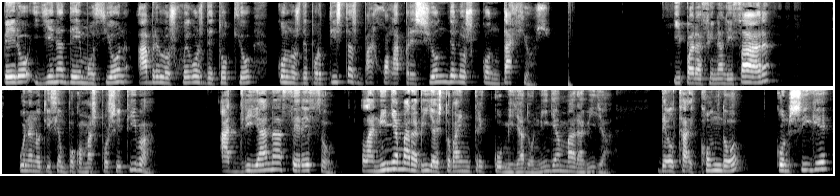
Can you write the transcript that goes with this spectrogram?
pero llena de emoción, abre los Juegos de Tokio con los deportistas bajo la presión de los contagios. Y para finalizar, una noticia un poco más positiva. Adriana Cerezo, la niña maravilla, esto va entrecomillado, niña maravilla del taekwondo consigue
